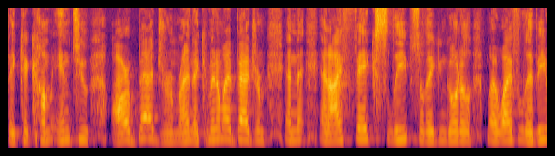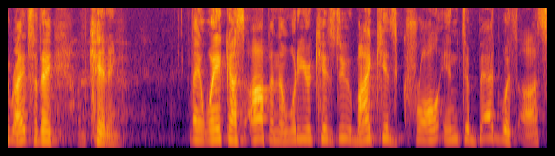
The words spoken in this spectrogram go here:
they could come into our bedroom, right? They come into my bedroom and, and I fake sleep so they can go to my wife, Libby, right? So they, I'm kidding. They wake us up, and then what do your kids do? My kids crawl into bed with us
